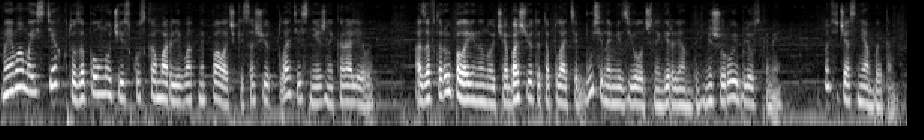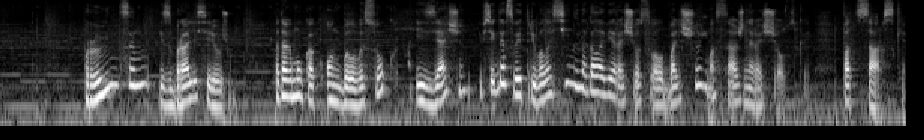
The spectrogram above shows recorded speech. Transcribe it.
Моя мама из тех, кто за полночи из куска марли ватной палочки сошьет платье снежной королевы, а за вторую половину ночи обошьет это платье бусинами из елочной гирлянды, мишурой и блесками. Но сейчас не об этом. Принцем избрали Сережу, потому как он был высок, изящен и всегда свои три волосины на голове расчесывал большой массажной расческой, по-царски.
